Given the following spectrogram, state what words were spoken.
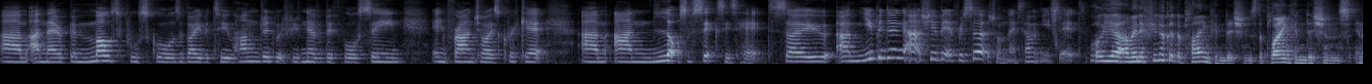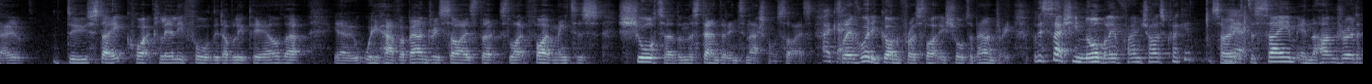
um, and there have been multiple scores of over 200, which we've never before seen in franchise cricket, um, and lots of sixes hit. So um, you've been doing actually a bit of research on this, haven't you, Sid? Well, yeah, I mean, if you look at the playing conditions, the playing conditions, you know, do state quite clearly for the WPL that you know we have a boundary size that's like five meters shorter than the standard international size. Okay. So they've already gone for a slightly shorter boundary. But this is actually normal in franchise cricket. So Yeah. it's the same in the hundred,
